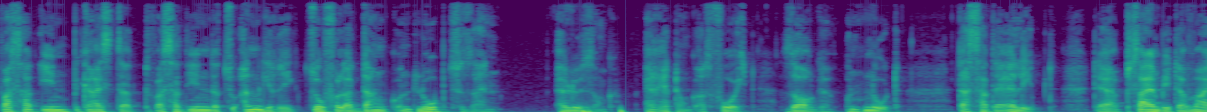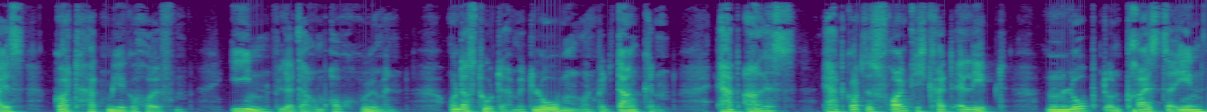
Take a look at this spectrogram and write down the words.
Was hat ihn begeistert? Was hat ihn dazu angeregt, so voller Dank und Lob zu sein? Erlösung, Errettung aus Furcht, Sorge und Not. Das hat er erlebt. Der Psalmbeter weiß, Gott hat mir geholfen. Ihn will er darum auch rühmen. Und das tut er mit Loben und mit Danken. Er hat alles, er hat Gottes Freundlichkeit erlebt. Nun lobt und preist er ihn,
